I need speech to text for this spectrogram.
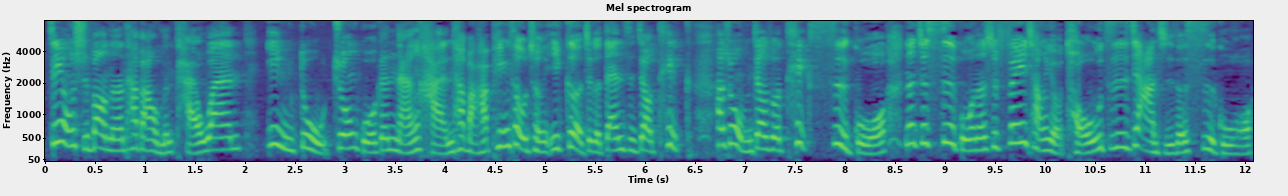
金融时报》呢，它把我们台湾、印度、中国跟南韩，他把它拼凑成一个这个单字叫 TIC。他说我们叫做 TIC 四国。那这四国呢是非常有投资价值的四国。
